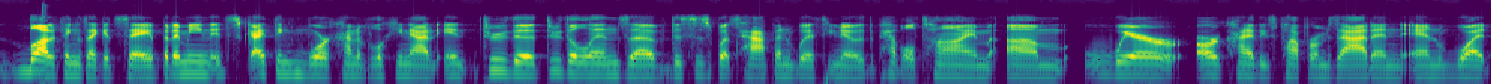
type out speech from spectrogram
lot of things I could say, but I mean, it's I think more kind of looking at it through the through the lens of this is what's happened with you know the Pebble time. Um, where are kind of these platforms at, and and what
